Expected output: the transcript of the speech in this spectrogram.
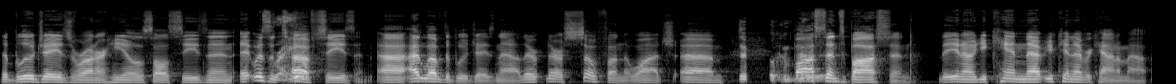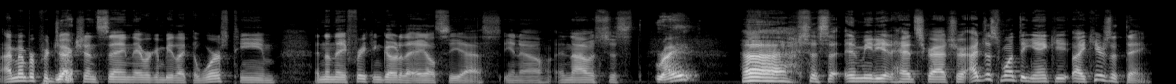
the Blue Jays were on our heels all season. It was a Right. tough season. Uh, I love the Blue Jays now. They're they're so fun to watch. Um, They're so competitive. Boston's Boston. You know, you can never you can never count them out. I remember projections saying they were going to be like the worst team, and then they freaking go to the ALCS. You know, and I was just right? uh, it's just an immediate head scratcher. I just want the Yankee. Like, here's the thing.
